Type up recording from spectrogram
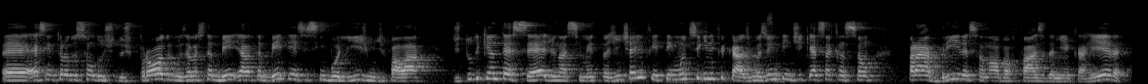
é, essa introdução dos, dos pródromos, elas também, ela também tem esse simbolismo de falar de tudo que antecede o nascimento da gente. Aí, enfim, tem muitos significados, mas eu entendi que essa canção, para abrir essa nova fase da minha carreira,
